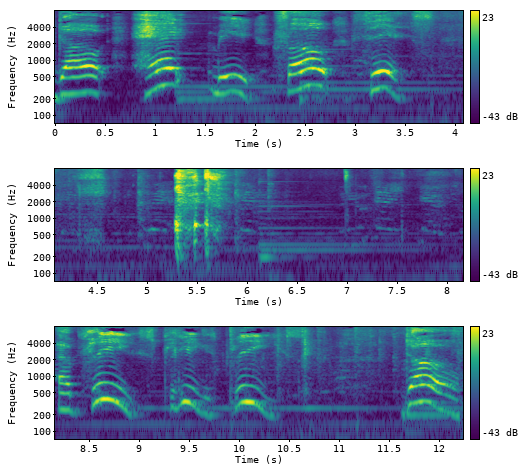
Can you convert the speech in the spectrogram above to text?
don't hate me for this. and please, please, please, don't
